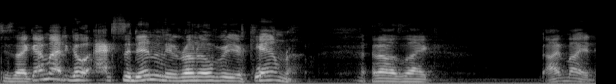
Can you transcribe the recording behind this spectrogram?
She's like, I might go accidentally run over your camera. And I was like, I might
